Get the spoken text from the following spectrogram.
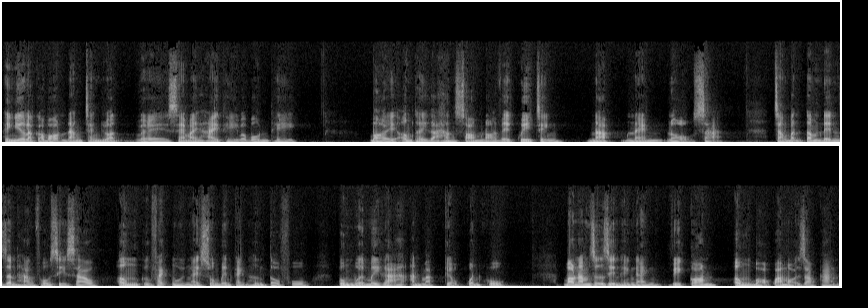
Hình như là cả bọn đang tranh luận về xe máy hai thì và bốn thì. Bởi ông thấy gã hàng xóm nói về quy trình nạp, nén, nổ, xả. Chẳng bận tâm đến dân hàng phố xì xào. Ông cự phách ngồi ngay xuống bên cạnh hưng tàu Phủ cùng với mấy gã ăn mặc kiểu quân khu. Bao năm giữ gìn hình ảnh vì con, ông bỏ qua mọi rào cản,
